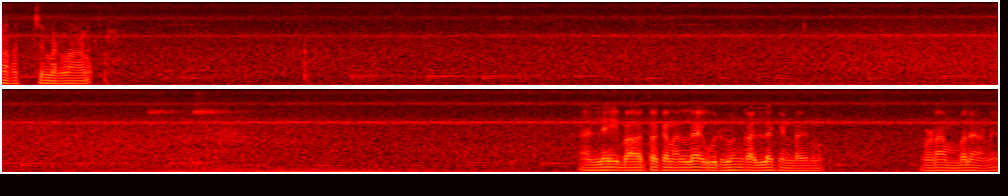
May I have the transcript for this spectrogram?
നിറച്ചും വെള്ളമാണ് നല്ല ഈ ഭാഗത്തൊക്കെ നല്ല ഉരുളും കല്ലൊക്കെ ഉണ്ടായിരുന്നു. ഇവിടെ അമ്പലമാണ്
